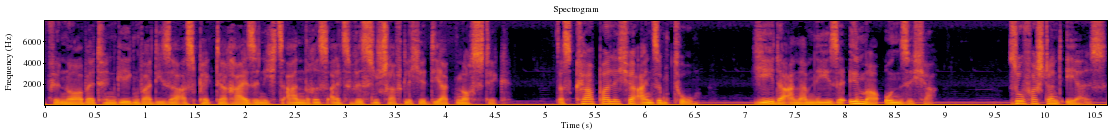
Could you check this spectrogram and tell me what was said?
Für Norbert hingegen war dieser Aspekt der Reise nichts anderes als wissenschaftliche Diagnostik. Das Körperliche ein Symptom, jede Anamnese immer unsicher. So verstand er es.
